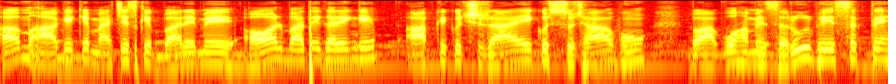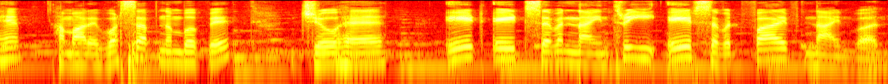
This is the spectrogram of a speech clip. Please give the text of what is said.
हम आगे के मैचेस के बारे में और बातें करेंगे। आपके कुछ राय, कुछ सुझाव हों तो आप वो हमें ज़रूर भेज सकते हैं हमारे व्हाट्सएप नंबर पे, जो है eight eight seven nine three eight seven five nine one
